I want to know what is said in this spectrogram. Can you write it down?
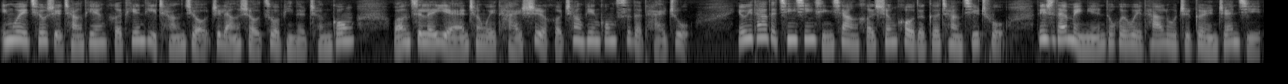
因为《秋水长天》和《天地长久》这两首作品的成功，王志磊俨然成为台视和唱片公司的台柱。由于他的清新形象和深厚的歌唱基础，电视台每年都会为他录制个人专辑，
